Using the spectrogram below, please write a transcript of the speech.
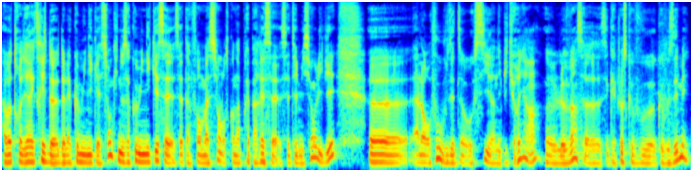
à votre directrice de, de, la communication qui nous a communiqué cette, information lorsqu'on a préparé cette, émission, Olivier. Euh, alors vous, vous êtes aussi un épicurien. Hein. Euh, le vin, c'est quelque chose que vous, que vous aimez.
